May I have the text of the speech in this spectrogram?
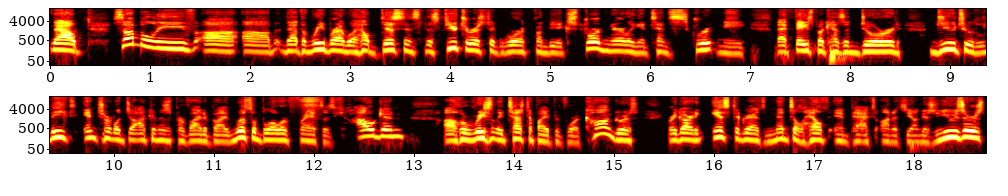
now, some believe uh, uh, that the rebrand will help distance this futuristic work from the extraordinarily intense scrutiny that Facebook has endured due to leaked internal documents provided by whistleblower Frances Haugen, uh, who recently testified before Congress regarding Instagram's mental health impact on its youngest users,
